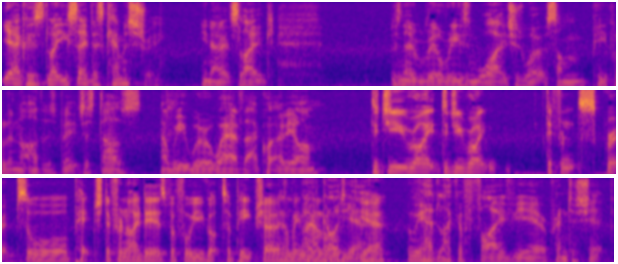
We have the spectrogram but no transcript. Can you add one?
Yeah, because like you said, there's chemistry. You know, it's like there's no real reason why it should work with some people and not others, but it just does. And we were aware of that quite early on. Did you write? Did you write different scripts or pitch different ideas before you got to Peep Show? I mean, Oh, how long? God, yeah. yeah. We had like a five year apprenticeship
